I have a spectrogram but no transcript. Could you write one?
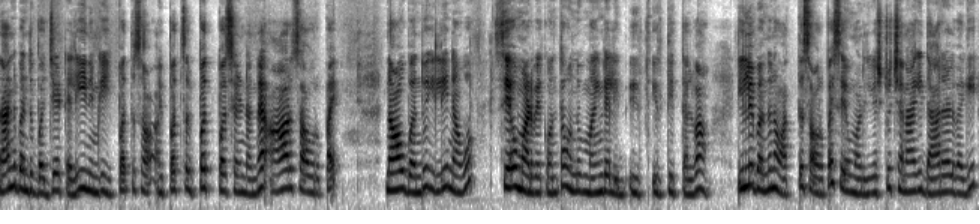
ನಾನು ಬಂದು ಬಜೆಟಲ್ಲಿ ನಿಮಗೆ ಇಪ್ಪತ್ತು ಸಾವಿರ ಇಪ್ಪತ್ತು ಇಪ್ಪತ್ತು ಪರ್ಸೆಂಟ್ ಅಂದರೆ ಆರು ಸಾವಿರ ರೂಪಾಯಿ. ನಾವು ಬಂದು ಇಲ್ಲಿ ನಾವು ಸೇವ್ ಮಾಡಬೇಕು ಅಂತ ಒಂದು ಮೈಂಡಲ್ಲಿ ಇರ್ ಇರ್ತಿತ್ತಲ್ವಾ? ಇಲ್ಲಿ ಬಂದು ನಾವು ಹತ್ತು ಸಾವಿರ ರೂಪಾಯಿ ಸೇವ್ ಮಾಡಿದ್ವಿ. ಎಷ್ಟು ಚೆನ್ನಾಗಿ ಧಾರಾಳವಾಗಿ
